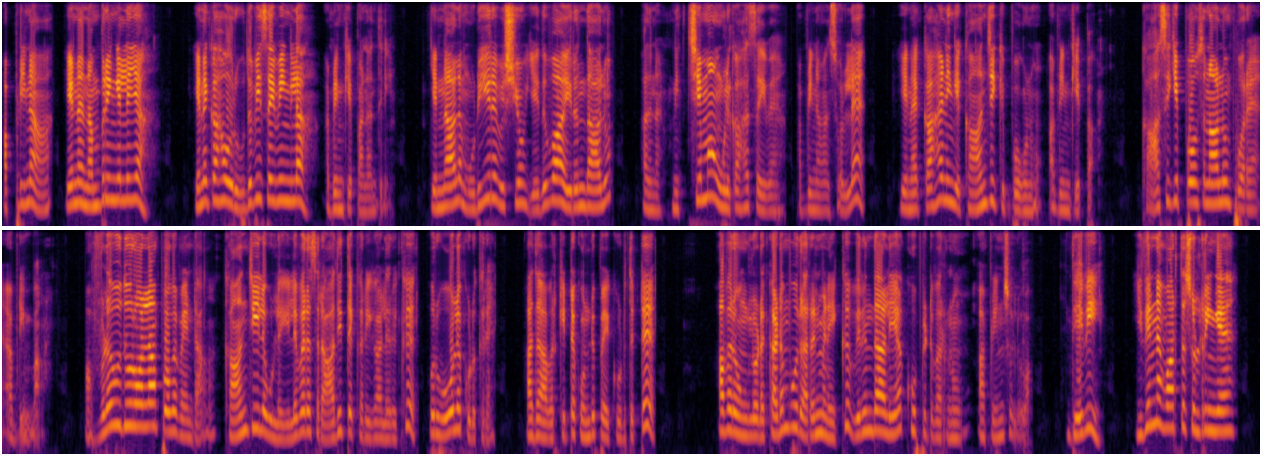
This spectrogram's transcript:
அப்படின்னா என்ன நம்புறீங்க இல்லையா? எனக்காக ஒரு உதவி செய்வீங்களா? அப்படின்னு கேட்பான் நந்தினி. என்னால் முடியிற விஷயம் எதுவாக இருந்தாலும் அதை நான் நிச்சயமாக உங்களுக்காக செய்வேன் அப்படின்னு அவன் சொல்ல எனக்காக நீங்கள் காஞ்சிக்கு போகணும் அப்படின்னு கேட்பா. காசிக்கு போசினாலும் போகிறேன் அப்படிம்பான். அவ்வளவு தூரம்லாம் போக வேண்டாம். காஞ்சியில் உள்ள இளவரசர் ஆதித்த கரிகாலருக்கு ஒரு ஓலை கொடுக்குறேன். அதை அவர்கிட்ட கொண்டு போய் கொடுத்துட்டு அவர் உங்களோட கடம்பூர் அரண்மனைக்கு விருந்தாளியாக கூப்பிட்டுட்டு வரணும் அப்படின்னு சொல்லுவாள் தேவி இது என்ன வார்த்தை சொல்றீங்க?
